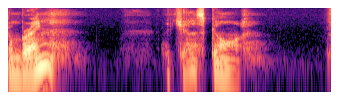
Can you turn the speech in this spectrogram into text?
John Brain, The Jealous God. A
